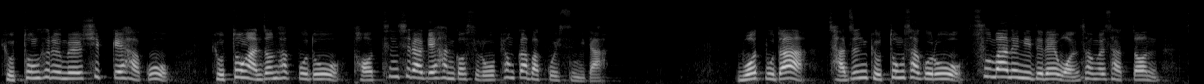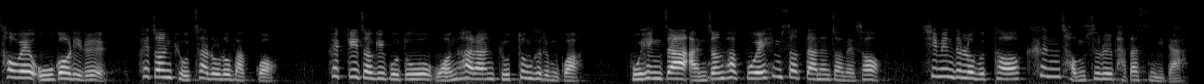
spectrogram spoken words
교통 흐름을 쉽게 하고 교통 안전 확보도 더 튼실하게 한 것으로 평가받고 있습니다. 무엇보다 잦은 교통사고로 수많은 이들의 원성을 샀던 서해 오거리를 회전 교차로로 바꿔 획기적이고도 원활한 교통 흐름과 보행자 안전 확보에 힘썼다는 점에서 시민들로부터 큰 점수를 받았습니다.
